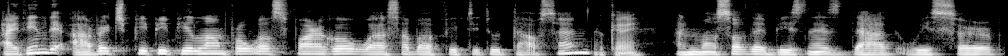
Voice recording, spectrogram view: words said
I think the average PPP loan for Wells Fargo was about fifty-two thousand, Okay. and most of the business that we serve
